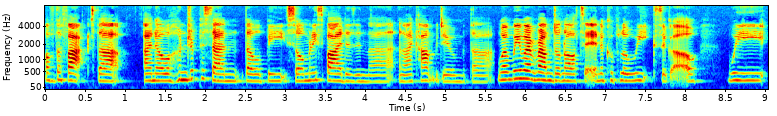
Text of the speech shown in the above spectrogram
of the fact that I know 100% there will be so many spiders in there and I can't be dealing with that. When we went round on in a couple of weeks ago, we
